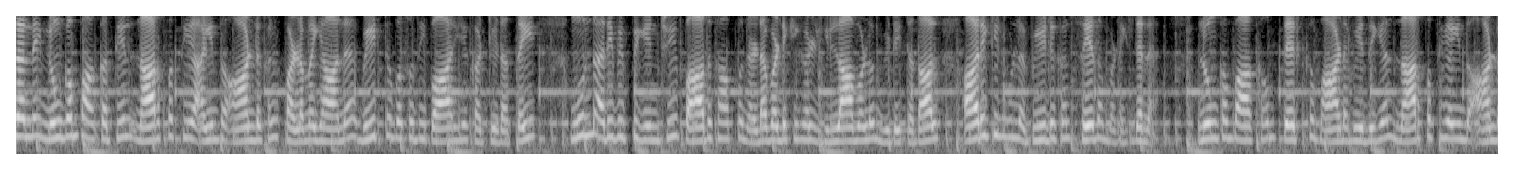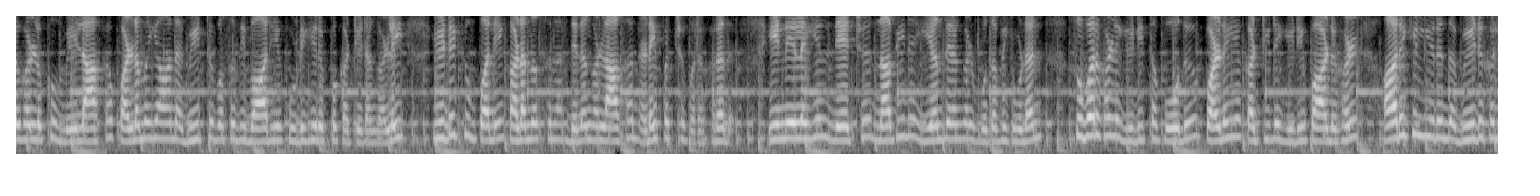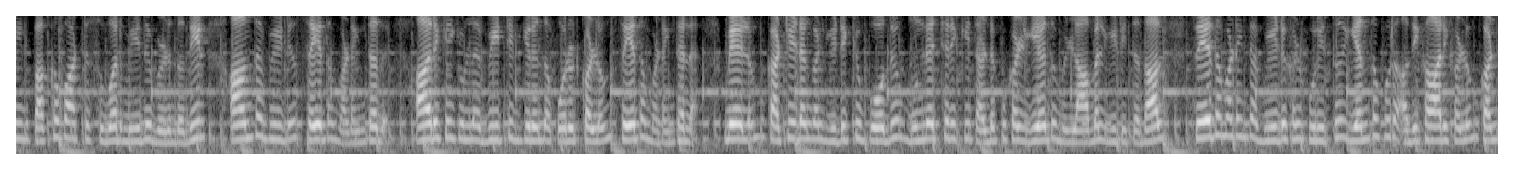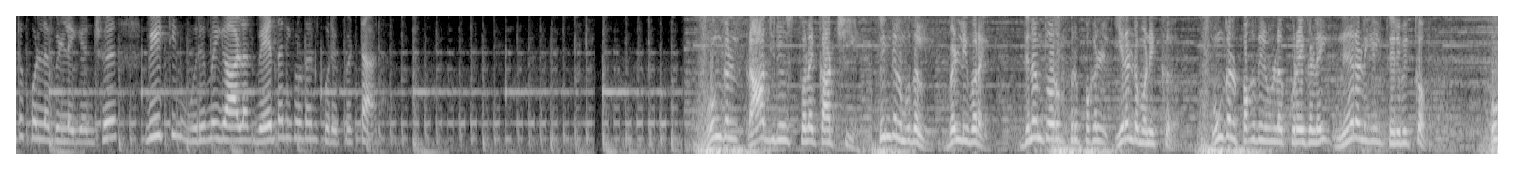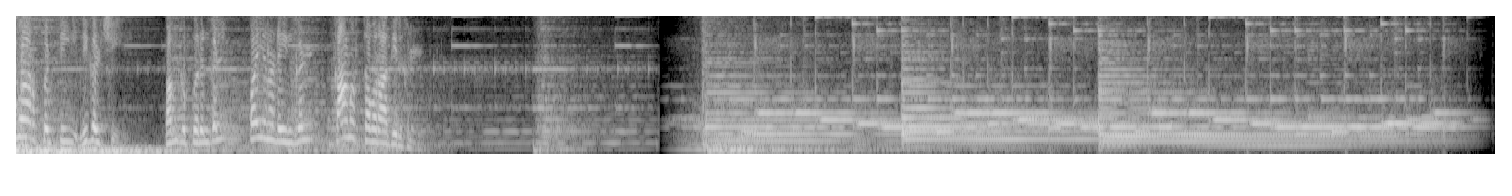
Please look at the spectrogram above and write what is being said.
சென்னை நுங்கம்பாக்கத்தில் நாற்பத்தி ஐந்து ஆண்டுகள் பழமையான வீட்டு வசதி வாரிய கட்டிடத்தை முன் அறிவிப்பு இன்றி பாதுகாப்பு நடவடிக்கைகள் இல்லாமலும் இடித்ததால் அருகில் உள்ள வீடுகள் சேதமடைந்தன. நுங்கம்பாக்கம் தெற்கு மாடவீதியில் நாற்பத்தி ஐந்து ஆண்டுகளுக்கும் மேலாக பழமையான வீட்டு வசதி வாரிய குடியிருப்பு கட்டிடங்களை இடிக்கும் பணி கடந்த சில தினங்களாக நடைபெற்று வருகிறது. இந்நிலையில் நேற்று நவீன இயந்திரங்கள் உதவியுடன் சுவர்களை இடித்தபோது பழைய கட்டிட இடிபாடுகள் அருகில் இருந்த வீடுகளின் பக்கவாட்டு சுவர் மீது விழுந்ததில் அந்த வீடு சேதமடைந்தது. அருகேயுள்ள வீட்டில் இருந்த பொருட்களும் சேதமடைந்தன. மேலும் கட்டிடங்கள் இடிக்கும் போது முன்னெச்சரிக்கை தடுப்புகள் ஏதும் இல்லாமல் இடித்ததால் சேதம் சேதமடைந்த வீடுகள் குறித்து எந்தவொரு அதிகாரிகளும் கண்டுகொள்ளவில்லை என்று வீட்டின் உரிமையாளர் வேதனையுடன் குறிப்பிட்டார். உங்கள் ராஜ் நியூஸ் தொலைக்காட்சியில் திங்கள் முதல் வெள்ளி வரை தினந்தோறும் பிற்பகல் இரண்டு மணிக்கு உங்கள் பகுதியில் உள்ள குறைகளை நேரலையில் தெரிவிக்கும் புகார் பெட்டி நிகழ்ச்சி. பங்கு பெறுங்கள் பயனடையுங்கள் காண தவறாதீர்கள்.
